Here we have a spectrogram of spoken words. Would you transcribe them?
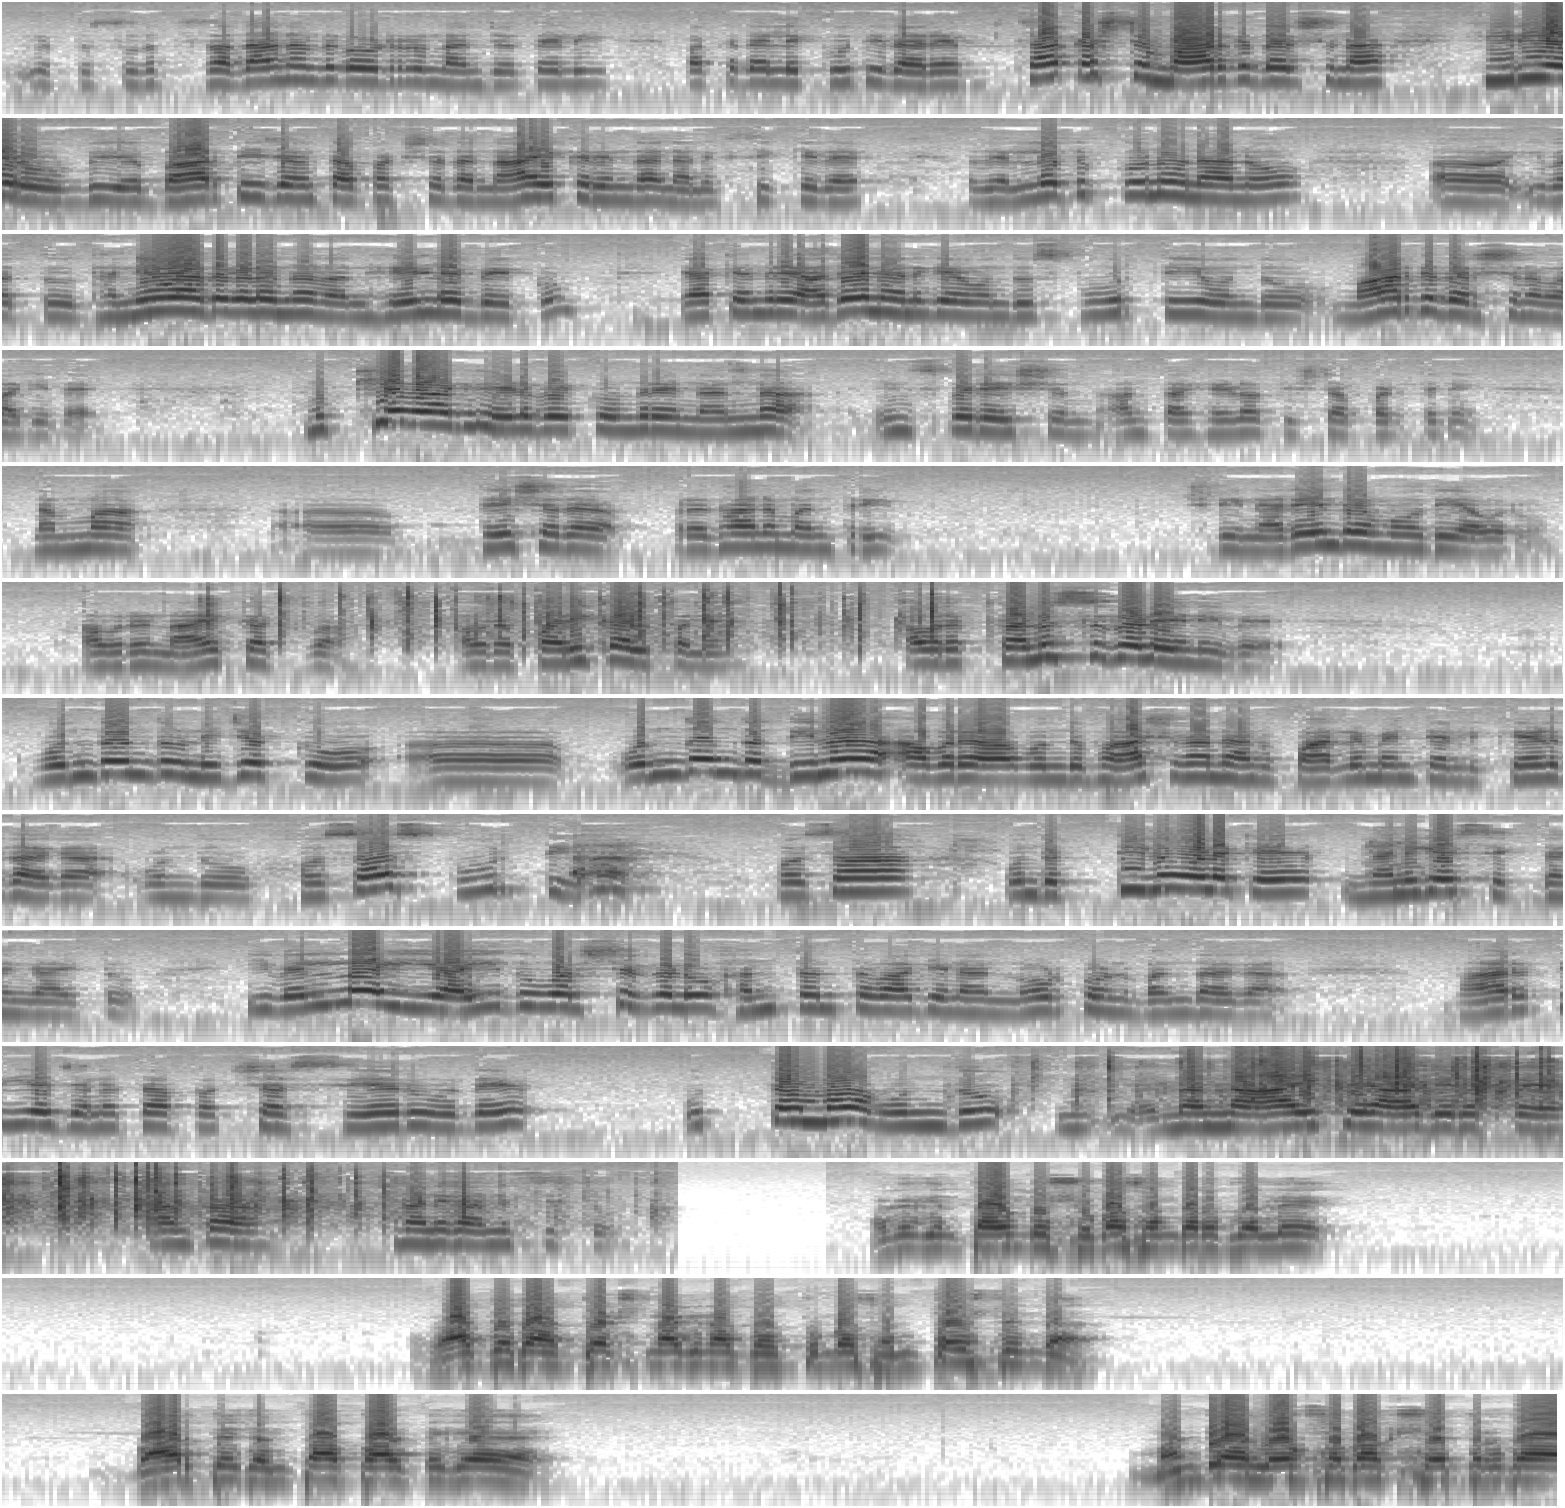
ಇವತ್ತು ಸದಾನಂದ ಗೌಡರು ನನ್ನ ಜೊತೆಯಲ್ಲಿ ಪಕ್ಕದಲ್ಲಿ ಕೂತಿದ್ದಾರೆ. ಸಾಕಷ್ಟು ಮಾರ್ಗದರ್ಶನ ಹಿರಿಯರು ಭಾರತೀಯ ಜನತಾ ಪಕ್ಷದ ನಾಯಕರಿಂದ ನನಗೆ ಸಿಕ್ಕಿದೆ. ಅದೆಲ್ಲದಕ್ಕೂ ನಾನು ಇವತ್ತು ಧನ್ಯವಾದಗಳನ್ನು ನಾನು ಹೇಳಲೇಬೇಕು. ಯಾಕೆಂದ್ರೆ ಅದೇ ನನಗೆ ಒಂದು ಸ್ಫೂರ್ತಿ, ಒಂದು ಮಾರ್ಗದರ್ಶನವಾಗಿದೆ. ಮುಖ್ಯವಾಗಿ ಹೇಳಬೇಕು ಅಂದ್ರೆ ನನ್ನ ಇನ್ಸ್ಪಿರೇಷನ್ ಅಂತ ಹೇಳೋಕೆ ಇಷ್ಟಪಡ್ತೀನಿ. ನಮ್ಮ ದೇಶದ ಪ್ರಧಾನಮಂತ್ರಿ ಶ್ರೀ ನರೇಂದ್ರ ಮೋದಿ ಅವರು, ಅವರ ನಾಯಕತ್ವ, ಅವರ ಪರಿಕಲ್ಪನೆ, ಅವರ ಕನಸುಗಳೇನಿವೆ, ಒಂದೊಂದು ನಿಜಕ್ಕೂ ಒಂದೊಂದು ದಿನ ಅವರ ಒಂದು ಭಾಷಣ ನಾನು ಪಾರ್ಲಿಮೆಂಟಲ್ಲಿ ಕೇಳಿದಾಗ ಒಂದು ಹೊಸ ಸ್ಫೂರ್ತಿ, ಹೊಸ ಒಂದು ತಿಳುವಳಿಕೆ ನನಗೆ ಸಿಕ್ದಂಗಾಯ್ತು. ಇವೆಲ್ಲ ಈ ಐದು ವರ್ಷಗಳು ಹಂತ ಹಂತವಾಗಿ ನಾನು ನೋಡ್ಕೊಂಡು ಬಂದಾಗ ಭಾರತೀಯ ಜನತಾ ಪಕ್ಷ ಸೇರುವುದೇ ಉತ್ತಮ ಒಂದು ನನ್ನ ಆಯ್ಕೆ ಆಗಿರುತ್ತೆ ಅಂತ ನನಗೆ ಅನಿಸಿತ್ತು. ಹಾಗಾಗಿ ಇಂಥ ಒಂದು ಶುಭ ಸಂದರ್ಭದಲ್ಲಿ ರಾಜ್ಯದ ಅಧ್ಯಕ್ಷನಾಗಿ ನಾವು ತುಂಬಾ ಸಂತೋಷದಿಂದ ಭಾರತೀಯ ಜನತಾ ಪಾರ್ಟಿಗೆ ಮಂಡ್ಯ ಲೋಕಸಭಾ ಕ್ಷೇತ್ರದ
